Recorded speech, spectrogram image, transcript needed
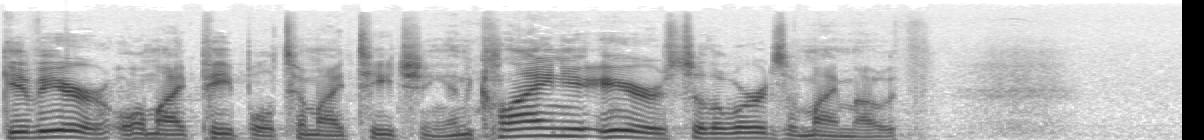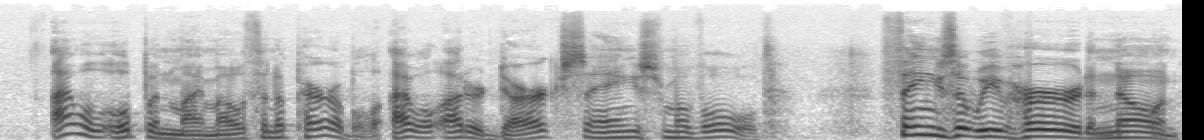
Give ear, O my people, to my teaching. Incline your ears to the words of my mouth. I will open my mouth in a parable. I will utter dark sayings from of old, things that we've heard and known,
